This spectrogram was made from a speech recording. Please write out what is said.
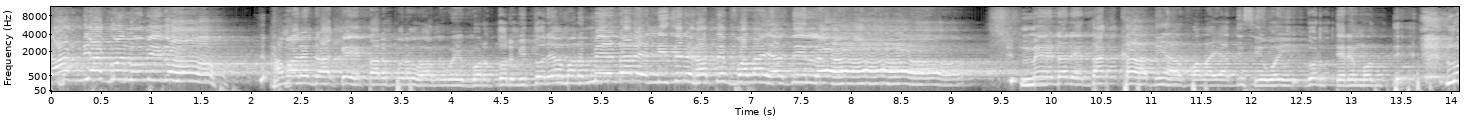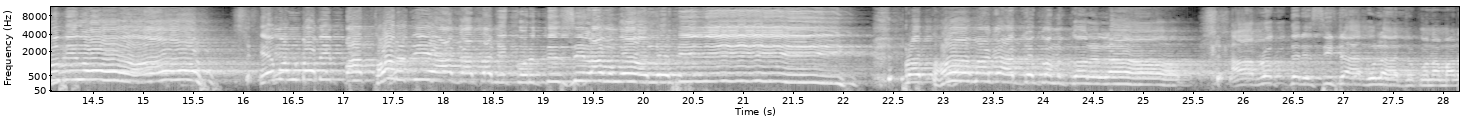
ডাক দিয়া কই, নবী গো, আমার ডাকে, তারপরেও আমি ওই গর্তর ভিতরে আমার মেয়েটারে নিজের হাতে ফালাইয়া দিলাম। মেয়েটারে ধাক্কা দিয়া ফালাইয়া দিছি ওই গর্তের মধ্যে। নবী গো এমন ভাবে পাথর দিয়ে আঘাত আমি করতেছিলাম গো নবীজি প্রথম আঘাত যখন করলাম আর রক্তের সিটা গুলা যখন আমার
